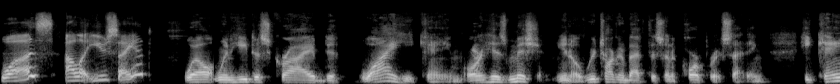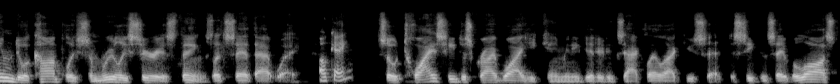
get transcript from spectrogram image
was, I'll let you say it. Well, when he described why he came or his mission. You know, we're talking about this in a corporate setting. He came to accomplish some really serious things. Let's say it that way. Okay. So twice he described why he came, and he did it exactly like you said to seek and save the lost,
